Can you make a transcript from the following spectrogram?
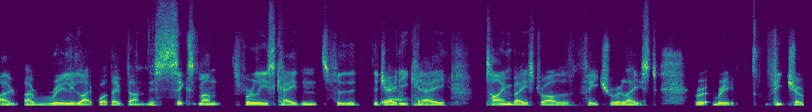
I, I really like what they've done. This six month release cadence for the, the yeah. JDK, time based rather than feature related, re, feature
